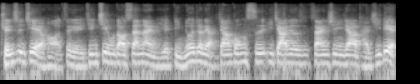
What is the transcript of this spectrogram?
全世界哈这个已经进入到三奈米，顶多这两家公司，一家就是三星，一家台积电。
